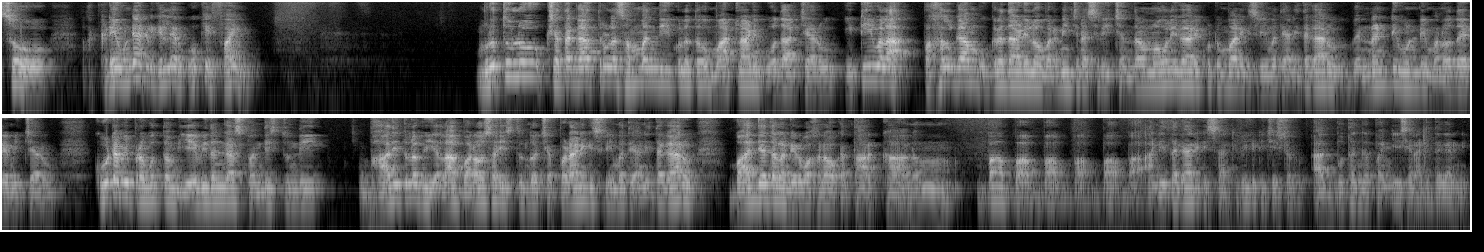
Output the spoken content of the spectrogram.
సో అక్కడే ఉండి అక్కడికి వెళ్ళారు. Okay fine. మృతులు క్షతగాత్రుల సంబంధీకులతో మాట్లాడి ఓదార్చారు. ఇటీవల పహల్గాం ఉగ్రదాడిలో మరణించిన శ్రీ చంద్రమౌళి గారి కుటుంబానికి శ్రీమతి అనిత గారు వెన్నంటి ఉండి మనోధైర్యం ఇచ్చారు. కూటమి ప్రభుత్వం ఏ విధంగా స్పందిస్తుంది? బాధితులకు ఎలా భరోసా ఇస్తుందో చెప్పడానికి శ్రీమతి అనిత గారు బాధ్యతల నిర్వహణ ఒక తార్కాణం. బాబా అనిత గారికి సర్టిఫికెట్ ఇచ్చేసాడు అద్భుతంగా పనిచేశారు అనిత గారిని.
